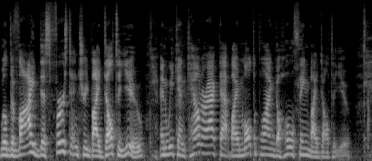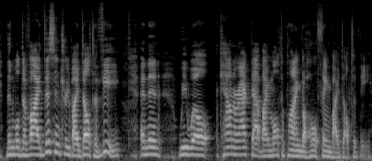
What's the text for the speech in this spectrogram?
We'll divide this first entry by delta u, and we can counteract that by multiplying the whole thing by delta u. Then we'll divide this entry by delta v, and then we will counteract that by multiplying the whole thing by delta v.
